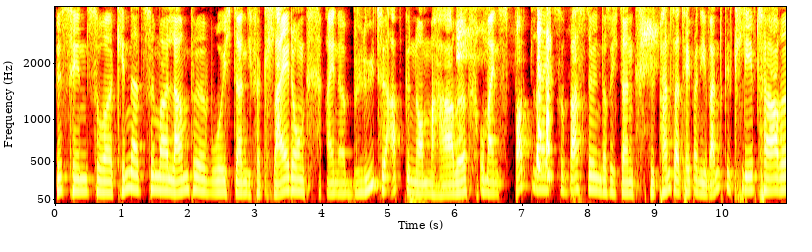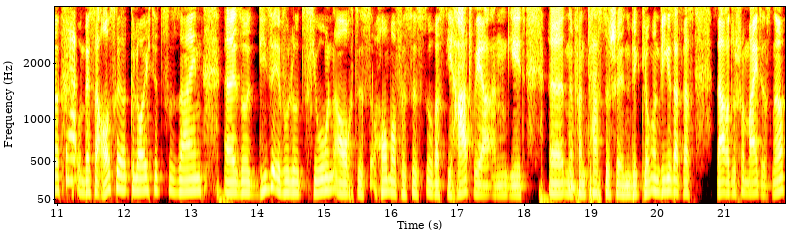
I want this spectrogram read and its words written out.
bis hin zur Kinderzimmerlampe, wo ich dann die Verkleidung einer Blüte abgenommen habe, um ein Spotlight zu basteln, das ich dann mit Panzertape an die Wand geklebt habe, ja. um besser ausgeleuchtet zu sein. Also diese Evolution auch des Homeoffices, sowas was die Hardware angeht, äh, eine mhm. fantastische Entwicklung. Und wie gesagt, was Sarah du schon meintest, ne?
